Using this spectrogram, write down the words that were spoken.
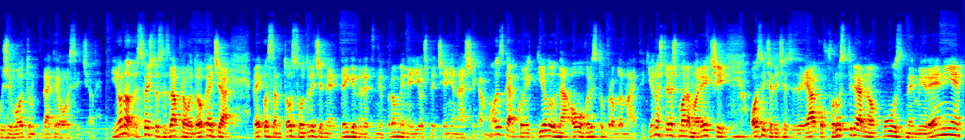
u životu dakle, osjećali. I ono sve što se zapravo događa, rekao sam, to su određene degenerativne promjene i oštećenja oštećenja našega mozga koji djeluju na ovu vrstu problematike. Ono što još moramo reći, osjećati će se jako frustrirano, uznemirenije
